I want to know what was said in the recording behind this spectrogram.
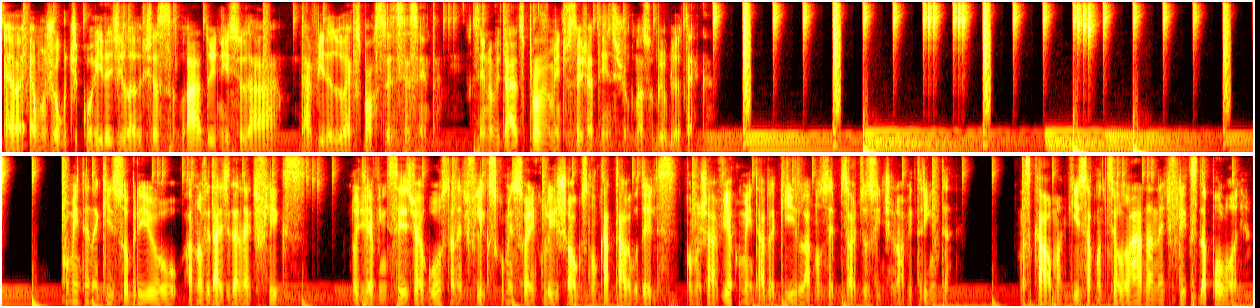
É, é um jogo de corrida de lanchas lá do início da, da vida do Xbox 360. Sem novidades, provavelmente você já tem esse jogo na sua biblioteca. Comentando aqui sobre o, a novidade da Netflix. No dia 26 de agosto, a Netflix começou a incluir jogos no catálogo deles, como eu já havia comentado aqui lá nos episódios 29 e 30. Mas calma, que isso aconteceu lá na Netflix da Polônia.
